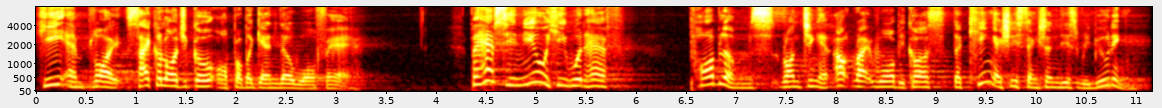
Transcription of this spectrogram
He employed psychological or propaganda warfare. Perhaps he knew he would have problems launching an outright war because the king actually sanctioned this rebuilding.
